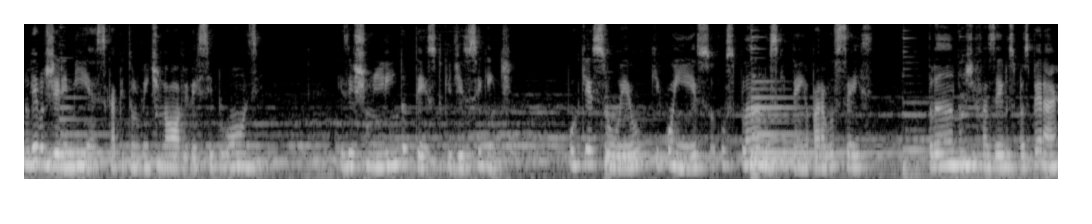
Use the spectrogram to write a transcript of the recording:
No livro de Jeremias, capítulo 29, versículo 11, existe um lindo texto que diz o seguinte: Porque sou eu que conheço os planos que tenho para vocês, planos de fazê-los prosperar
